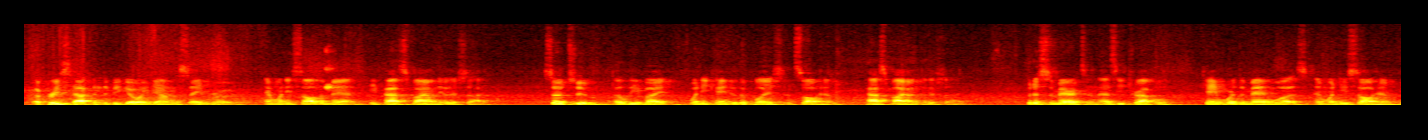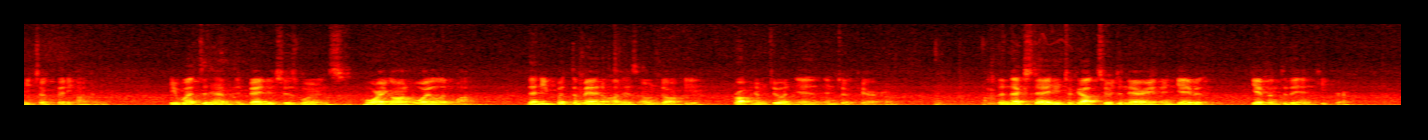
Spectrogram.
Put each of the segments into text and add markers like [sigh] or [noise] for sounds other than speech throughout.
A priest happened to be going down the same road, and when he saw the man, he passed by on the other side. So too, a Levite, when he came to the place and saw him, passed by on the other side. But a Samaritan, as he traveled, came where the man was, and when he saw him, he took pity on him. He went to him and bandaged his wounds, pouring on oil and wine. Then he put the man on his own donkey, brought him to an inn, and took care of him. The next day he took out two denarii and gave it Give them to the innkeeper.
